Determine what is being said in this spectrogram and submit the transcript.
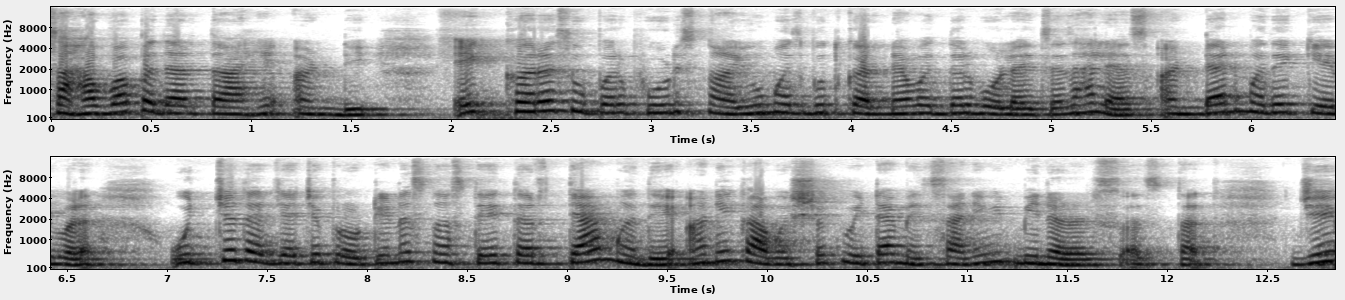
सहावा पदार्थ आहे अंडी. एक खरं सुपरफूड स्नायू मजबूत करण्याबद्दल बोलायचं झाल्यास अंड्यांमध्ये केवळ उच्च दर्जाचे प्रोटीनच नसते तर त्यामध्ये अनेक आवश्यक विटॅमिन्स आणि मिनरल्स असतात. जे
